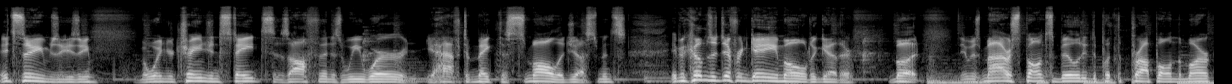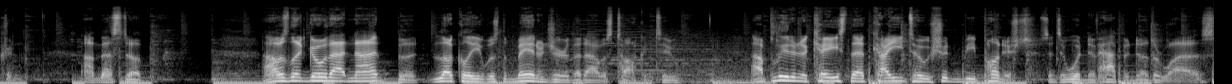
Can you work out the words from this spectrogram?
It seems easy. But when you're changing states as often as we were and you have to make the small adjustments, it becomes a different game altogether. But it was my responsibility to put the prop on the mark, and I messed up. I was let go that night, but luckily it was the manager that I was talking to. I pleaded a case that Kaito shouldn't be punished since it wouldn't have happened otherwise.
